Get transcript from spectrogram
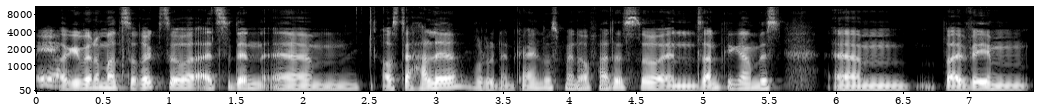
Ja. Aber gehen wir nochmal zurück, so als du denn ähm, aus der Halle, wo du dann keine Lust mehr drauf hattest, so in den Sand gegangen bist, ähm, bei wem,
